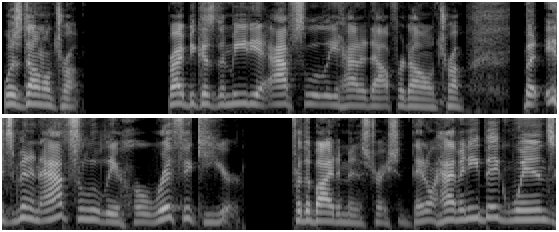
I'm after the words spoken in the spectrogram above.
was Donald Trump right? Because the media absolutely had it out for Donald Trump. But it's been an absolutely horrific year for the Biden administration. They don't have any big wins.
